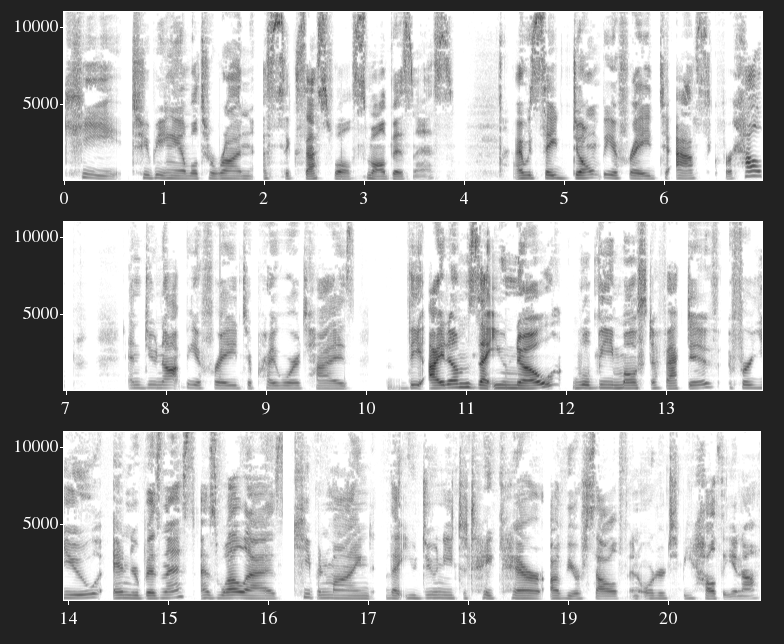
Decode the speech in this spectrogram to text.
key to being able to run a successful small business. I would say don't be afraid to ask for help and do not be afraid to prioritize the items that you know will be most effective for you and your business, as well as keep in mind that you do need to take care of yourself in order to be healthy enough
